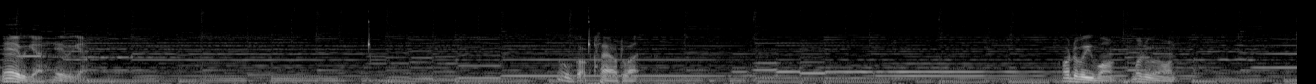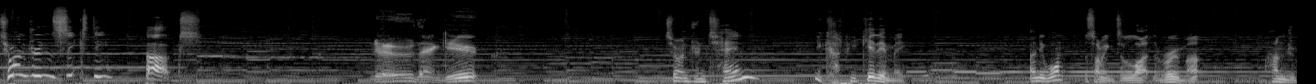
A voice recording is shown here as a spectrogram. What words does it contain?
Here we go, here we go. Oh, we've got cloud light. What do we want? What do we want? 260 bucks. No, thank you. 210? You gotta be kidding me. Only want something to light the room up. 100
